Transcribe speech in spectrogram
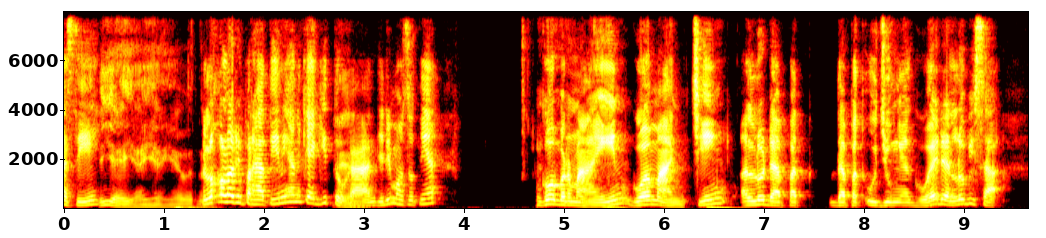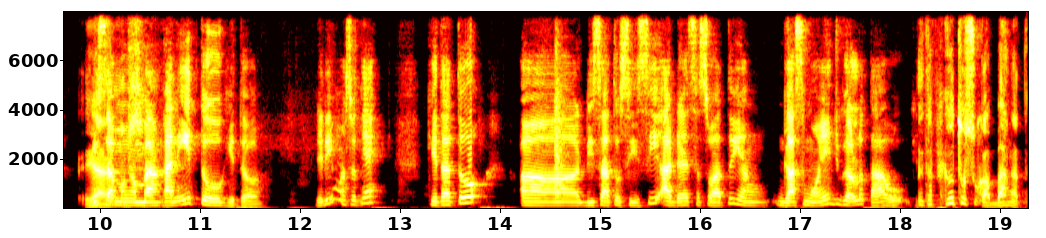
nggak sih? Iya, iya, iya, iya, betul. Lo kalau diperhatiin kan kayak gitu Iya. kan. Jadi maksudnya gue bermain, gue mancing, lo dapat dapat ujungnya gue dan lo bisa Ya, bisa mengembangkan itu gitu. Jadi maksudnya kita tuh eh, di satu sisi ada sesuatu yang nggak semuanya juga lo tahu. Ya, Tapi gue tuh suka banget.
